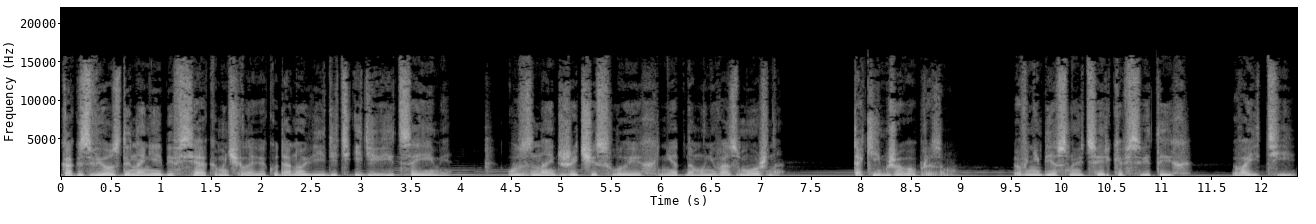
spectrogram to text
Как звезды на небе всякому человеку дано видеть и дивиться ими. Узнать же число их ни одному невозможно. Таким же образом, в небесную церковь святых войти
